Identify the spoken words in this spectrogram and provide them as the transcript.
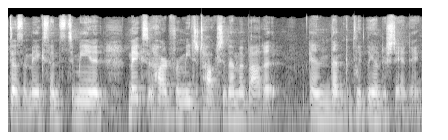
doesn't make sense to me. It makes it hard for me to talk to them about it and them completely understanding.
